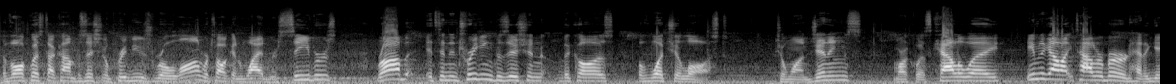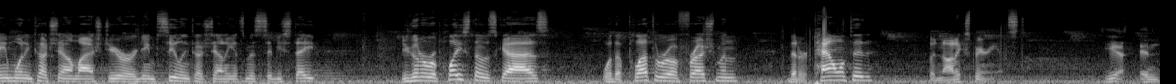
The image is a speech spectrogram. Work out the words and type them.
The VolQuest.com positional previews roll on. We're talking wide receivers. Rob, it's an intriguing position because of what you lost. Jauan Jennings, Marquez Callaway, even a guy like Tyler Byrd had a game winning touchdown last year or a game sealing touchdown against Mississippi State. You're going to replace those guys with a plethora of freshmen that are talented but not experienced. Yeah, and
